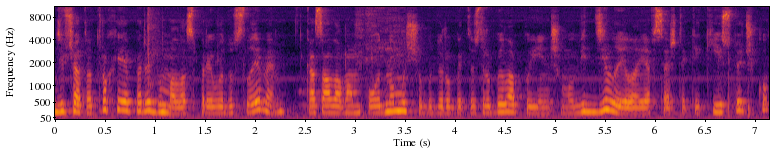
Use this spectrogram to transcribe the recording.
Дівчата, трохи я передумала з приводу сливи. Казала вам по одному, що буду робити, зробила по-іншому. Відділила я все ж таки кісточку,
